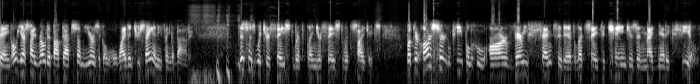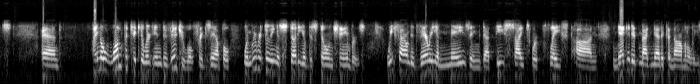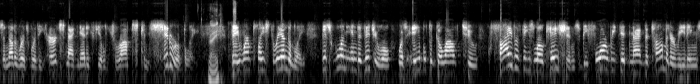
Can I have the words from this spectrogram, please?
Saying, "Oh yes, I wrote about that some years ago." Well, why didn't you say anything about it? this is what you're faced with when you're faced with psychics. But there are certain people who are very sensitive, let's say, to changes in magnetic fields. And I know one particular individual, for example, when we were doing a study of the stone chambers, we found it very amazing that these sites were placed on negative magnetic anomalies. In other words, where the Earth's magnetic field drops considerably. Right. They weren't placed randomly. This one individual was able to go out to five of these locations before we did magnetometer readings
